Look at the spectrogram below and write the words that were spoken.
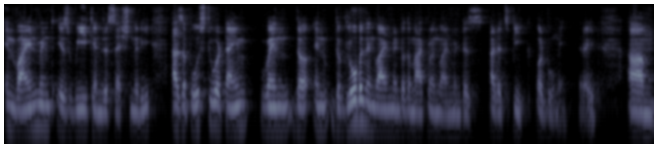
environment is weak and recessionary as opposed to a time when the in, the global environment or the macro environment is at its peak or booming right? Um,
